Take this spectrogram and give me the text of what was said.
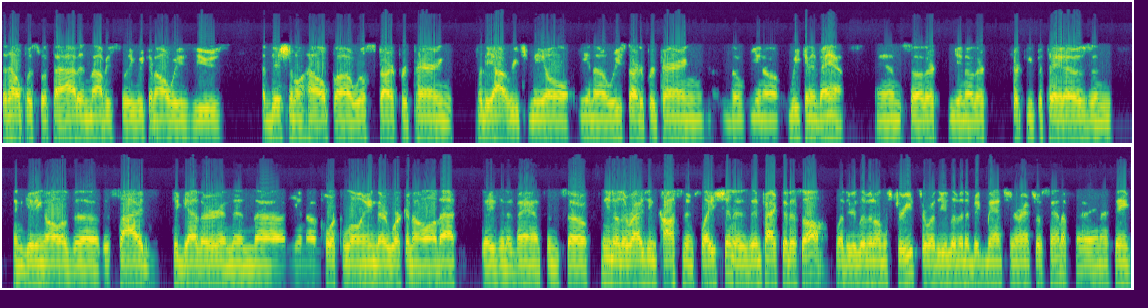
that help us with that, and obviously, we can always use additional help. Uh, we'll start preparing for the outreach meal, you know, we started preparing the, you know, week in advance. And so they're, you know, they're cooking potatoes and, and getting all of the, the sides together. And then, uh, you know, pork loin, they're working on all that days in advance. And so, you know, the rising cost of inflation has impacted us all, whether you're living on the streets or whether you live in a big mansion in Rancho Santa Fe. And I think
